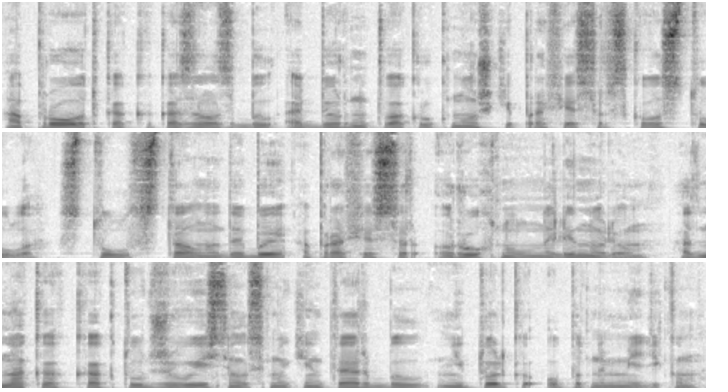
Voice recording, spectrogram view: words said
а провод, как оказалось, был обернут вокруг ножки профессорского стула. Стул встал на дыбы, а профессор рухнул на линолеум. Однако, как тут же выяснилось, Макинтайр был не только опытным медиком,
